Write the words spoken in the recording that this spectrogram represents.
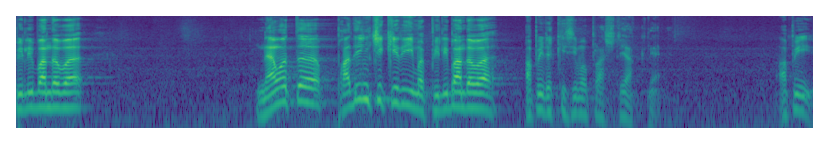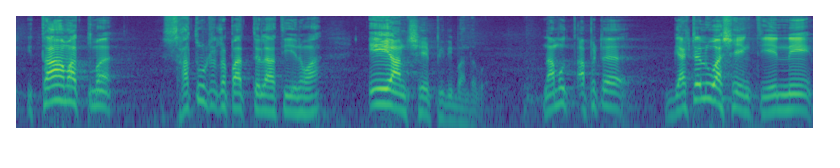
පිළිබඳව නැවත පදිංචි කිරීම පිළිබඳව අපිට කිසිම ප්‍රශ්නයක් නෑ. අපි ඉතාමත්ම සතුටට පත් වෙලා තියෙනවා ඒ අංශය පිළිබඳව. නමුත් අපිට ගැටලු වශයෙන් තියෙන්නේ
